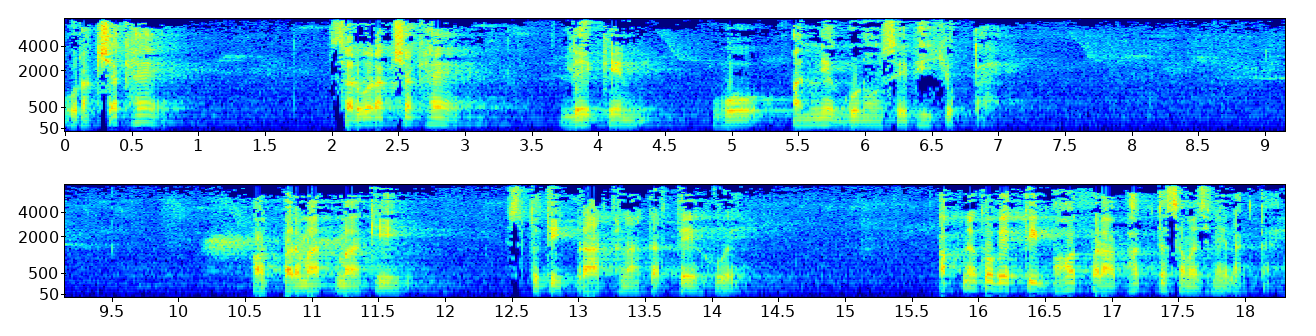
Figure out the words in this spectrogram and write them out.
वो रक्षक है, सर्वरक्षक है, लेकिन वो अन्य गुणों से भी युक्त है। और परमात्मा की स्तुति प्रार्थना करते हुए अपने को व्यक्ति बहुत बड़ा भक्त समझने लगता है।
